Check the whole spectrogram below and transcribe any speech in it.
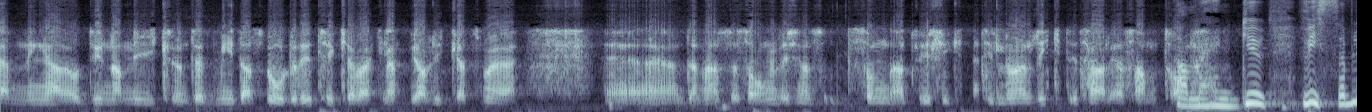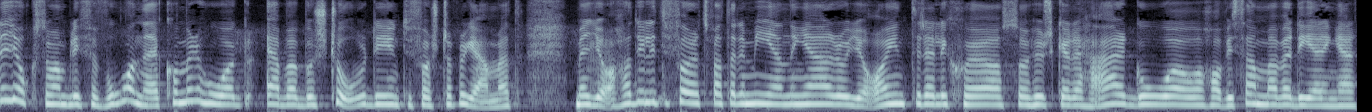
spänningar och dynamik runt ett middagsbord. Och det tycker jag verkligen att vi har lyckats med eh, den här säsongen. Det känns som att vi fick till några riktigt härliga samtal. Ja men gud, vissa blir ju också, man blir förvånad. Jag kommer ihåg Ebba Busch Thor, det är ju inte första programmet. Men jag hade ju lite förutfattade meningar och jag är inte religiös och hur ska det här gå och har vi samma värderingar?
